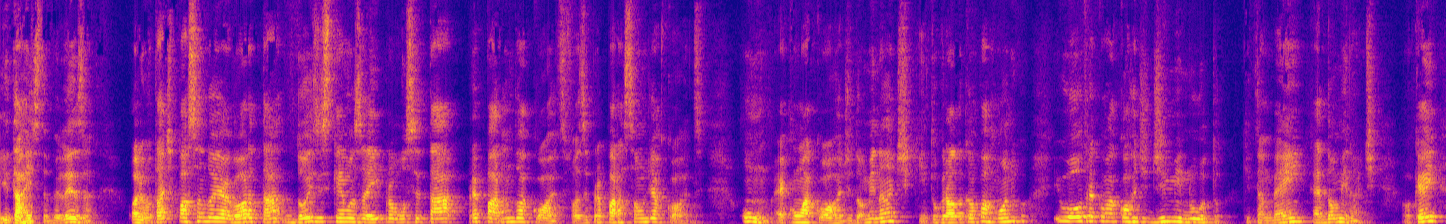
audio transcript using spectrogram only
guitarrista, beleza? Olha, vou estar te passando aí agora, tá? Dois esquemas aí para você estar tá preparando acordes, fazer preparação de acordes. Um é com o acorde dominante, quinto grau do campo harmônico, e o outro é com o acorde diminuto, que também é dominante, ok?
